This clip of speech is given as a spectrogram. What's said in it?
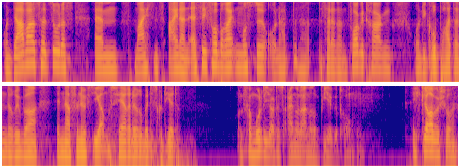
Und da war es halt so, dass ähm, meistens einer ein Essay vorbereiten musste und hat das, das hat er dann vorgetragen und die Gruppe hat dann darüber in einer vernünftigen Atmosphäre darüber diskutiert. Und vermutlich auch das ein oder andere Bier getrunken. Ich glaube schon.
